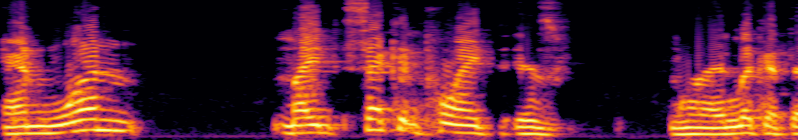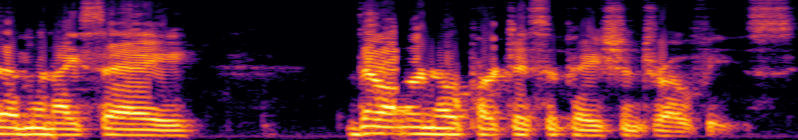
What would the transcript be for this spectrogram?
And one, my second point is when I look at them and I say, there are no participation trophies,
